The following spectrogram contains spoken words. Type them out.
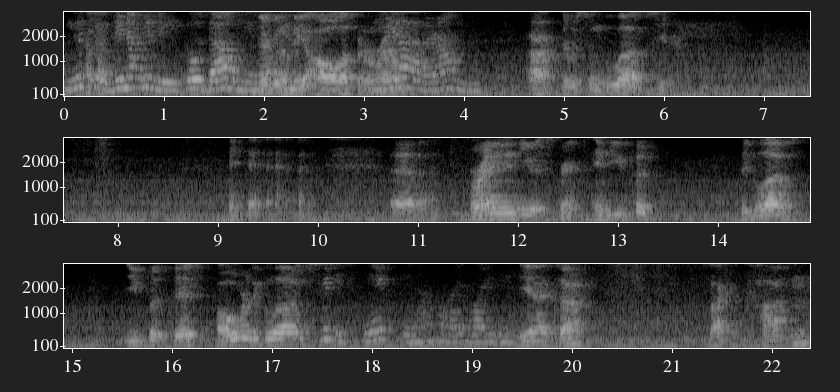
YouTube, they're not really go down, you know. They're gonna be all up and around. Yeah, around. All right, there was some gloves here. uh, brand new experience, and you put the gloves. You put this over the gloves. It's really thick, you know, like why they. Yeah, it's a. It's like a cotton.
